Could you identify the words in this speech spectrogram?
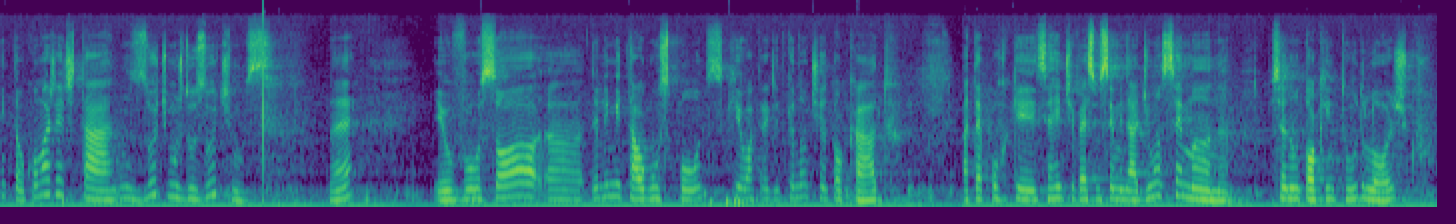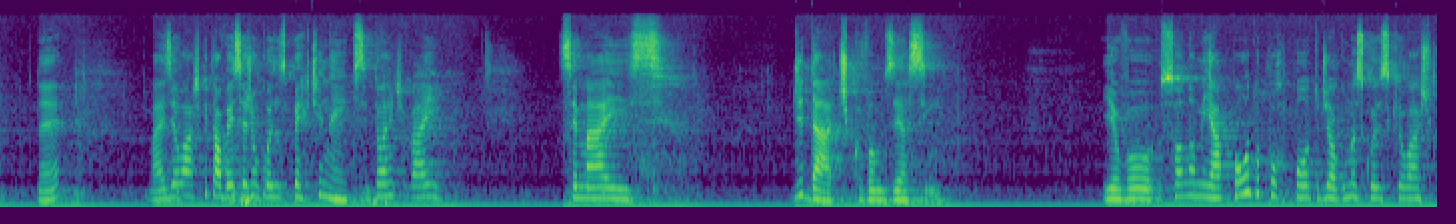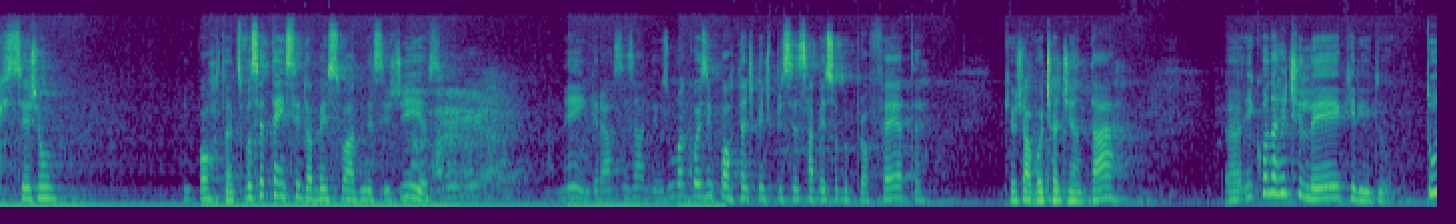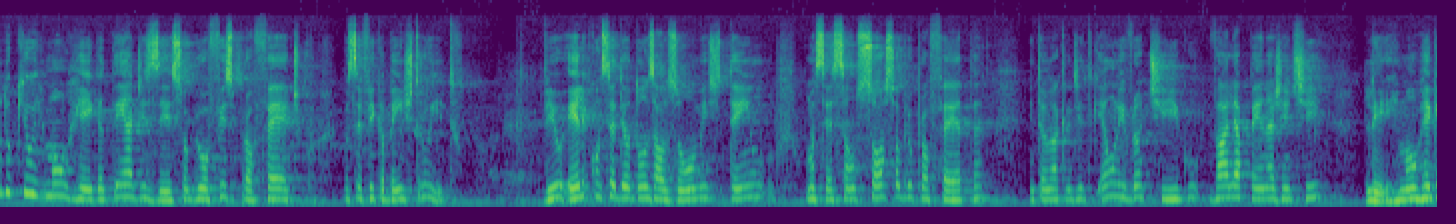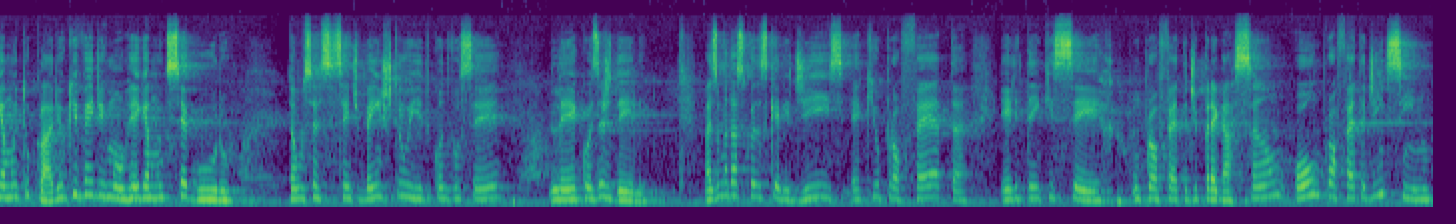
Então, como a gente está nos últimos dos últimos, né? Eu vou só uh, delimitar alguns pontos que eu acredito que eu não tinha tocado, até porque se a gente tivesse um seminário de uma semana, você não toca em tudo, lógico, né? Mas eu acho que talvez sejam coisas pertinentes. Então a gente vai ser mais didático, vamos dizer assim. E eu vou só nomear ponto por ponto de algumas coisas que eu acho que sejam importantes. Você tem sido abençoado nesses dias? Amém? Graças a Deus. Uma coisa importante que a gente precisa saber sobre o profeta, que eu já vou te adiantar, uh, e quando a gente lê, querido, tudo que o irmão Reagan tem a dizer sobre o ofício profético, você fica bem instruído. Viu? Ele concedeu dons aos homens, tem um, uma sessão só sobre o profeta, então eu acredito que é um livro antigo, vale a pena a gente ler. Irmão Reagan é muito claro, e o que vem de irmão Reagan é muito seguro. Então você se sente bem instruído quando você lê coisas dele. Mas uma das coisas que ele diz é que o profeta, ele tem que ser um profeta de pregação ou um profeta de ensino,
